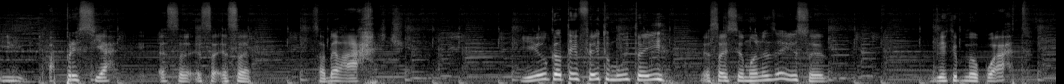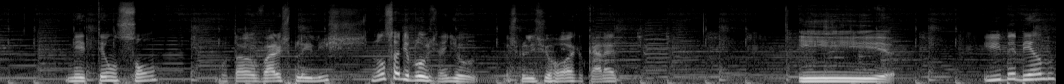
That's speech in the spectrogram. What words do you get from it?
E apreciar essa, essa, essa, essa bela arte. E o que eu tenho feito muito aí essas semanas é isso. É vir aqui pro meu quarto, meter um som, botar várias playlists, não só de blues, né? De As playlists de rock, o caralho. E. E bebendo,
